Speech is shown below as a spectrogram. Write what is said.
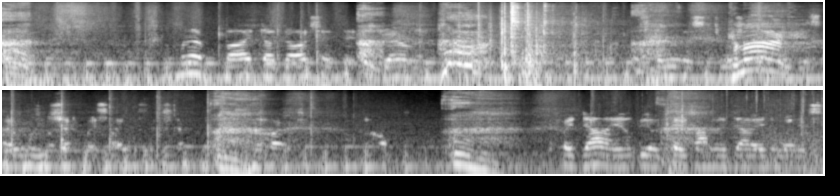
I'm gonna buy digoxin and adrenaline. In a situation Come on. like this, I will check my side effects. The. If I die, it'll be okay. 'cause I'm gonna die anyways.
